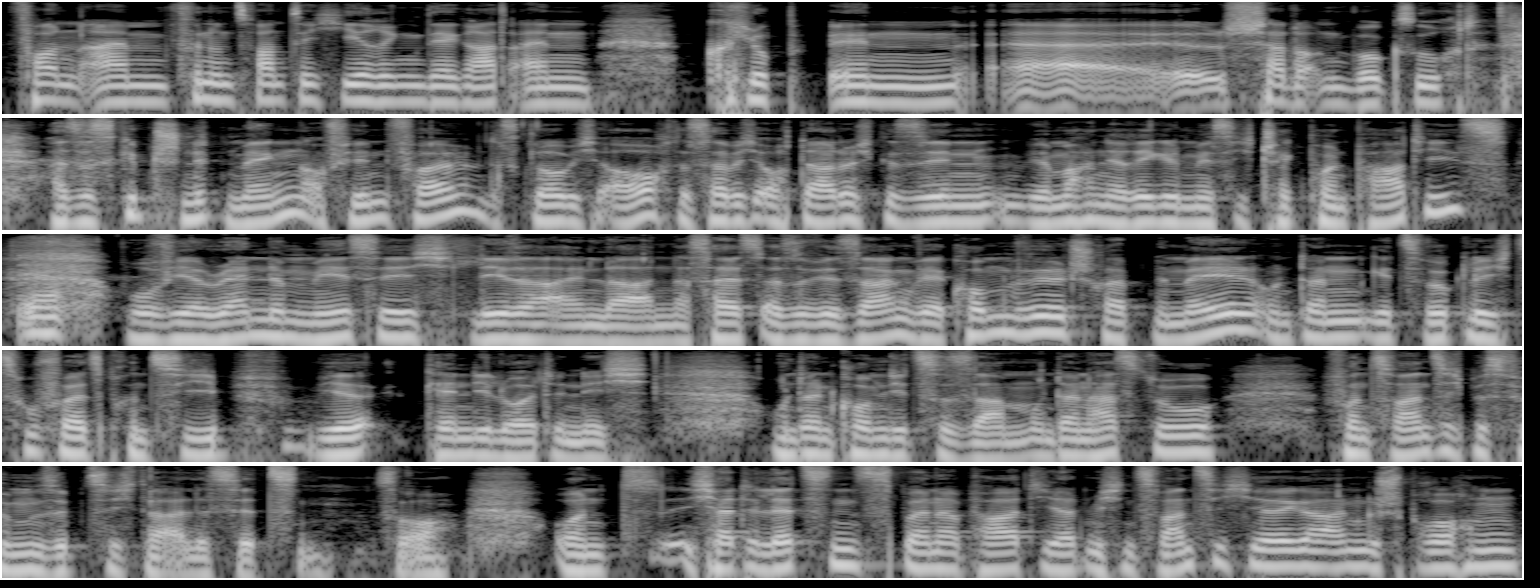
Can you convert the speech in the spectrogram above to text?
von einem 25-Jährigen, der gerade einen Club in äh, Charlottenburg sucht? Also es gibt Schnittmengen auf jeden Fall, das glaube ich auch. Das habe ich auch dadurch gesehen, wir machen ja regelmäßig Checkpoint-Partys, ja. wo wir randommäßig Leser einladen. Das heißt also, wir sagen, wer kommen will, schreibt eine Mail und dann geht's wirklich Zufallsprinzip, wir kennen die Leute nicht. Und dann kommen die zusammen. Und dann hast du von 20 bis 75 da alles sitzen. So. Und ich hatte letztens bei einer Party, hat mich ein 20-Jähriger angesprochen,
